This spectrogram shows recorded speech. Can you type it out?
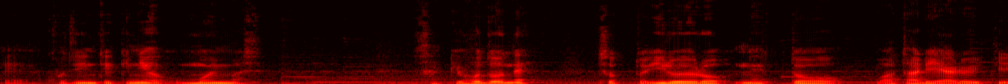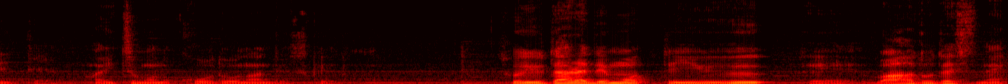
えー、個人的には思いました。先ほどねちょっといろいろネットを渡り歩いていて、まあ、いつもの行動なんですけれどもそういう誰でもっていう、えー、ワードですね、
